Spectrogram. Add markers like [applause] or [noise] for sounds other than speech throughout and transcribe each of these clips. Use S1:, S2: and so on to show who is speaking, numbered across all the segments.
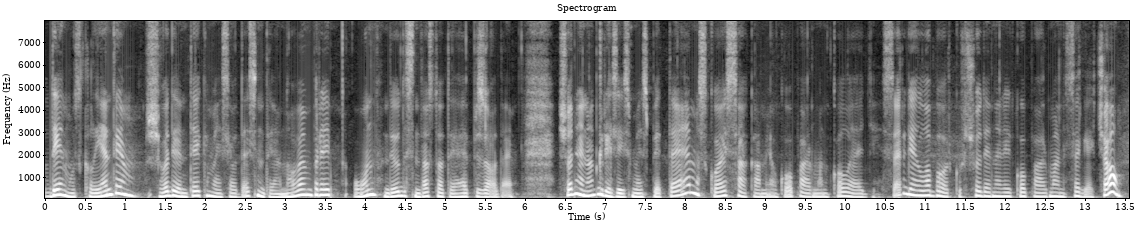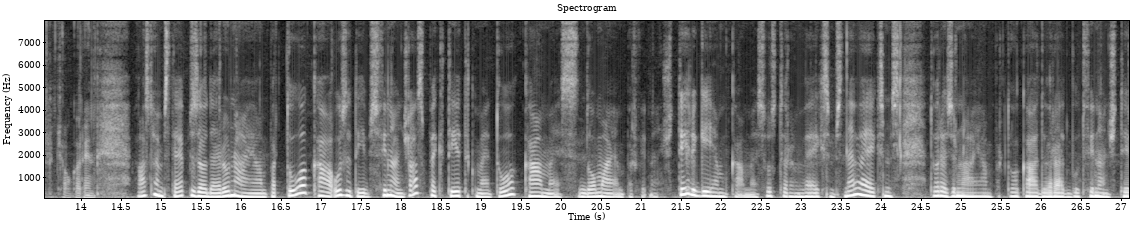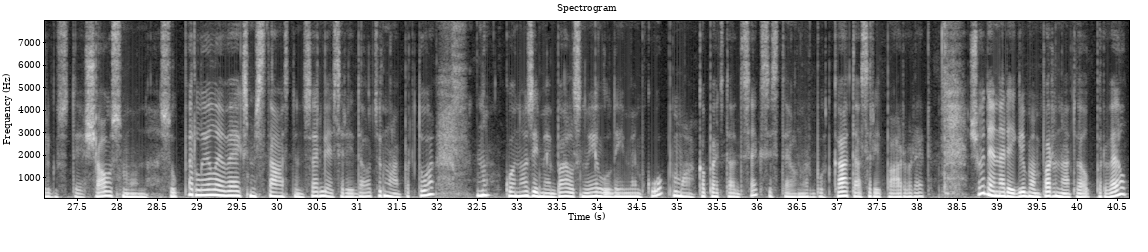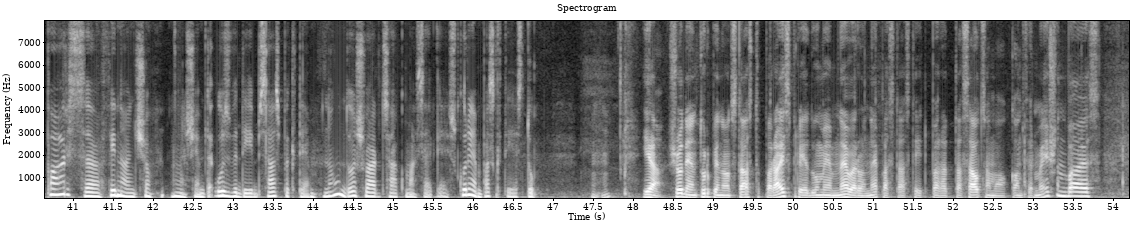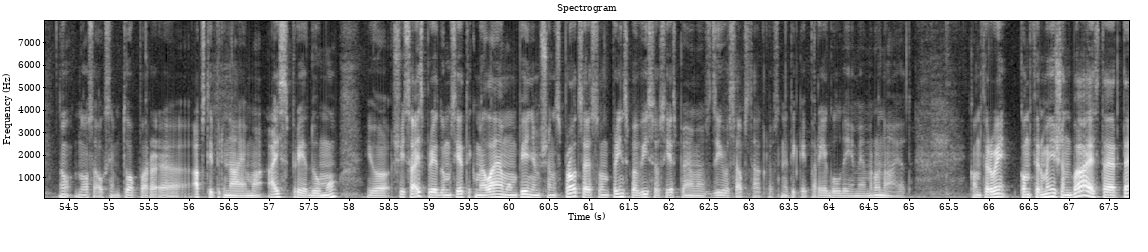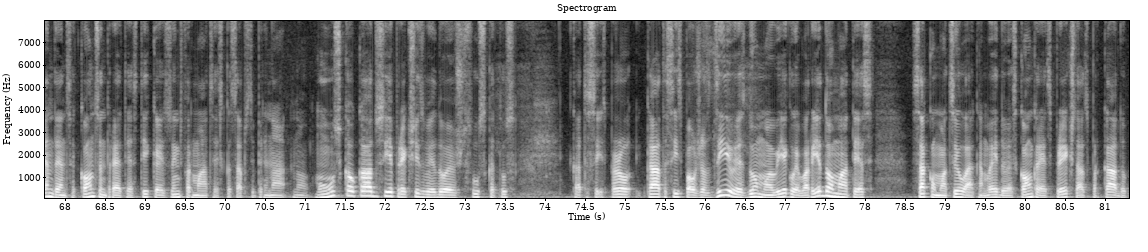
S1: Labdien mūsu klientiem! Šodien tiekamies jau 10. novembrī un 28. epizodē. Šodien atgriezīsimies pie tēmas, ko aizsākām jau kopā ar manu kolēģi Sergeju Laboru, kurš šodien arī kopā ar mani. Sergei, čau!
S2: Čau, Karina!
S1: 18. epizodē runājām par to, kā uzvedības finanšu aspekti ietekmē to, kā mēs domājam par finanšu tirgiem, kā mēs uztveram veiksmus, neveiksmus. Toreiz runājām par to, kāda varētu būt finanšu tirgus tie šausmu un superlielie veiksmes stāsti. Un Sergejs arī daudz runāja par to, nu, ko nozīmē bailes no ieguldījumiem kopumā, kāpēc tādas eksistē un varbūt kā tās arī pārvarēt. Šodien arī gribam parunāt vēl par vēl pāris uh, finanšu šiem uzvedības aspektiem. Nu, došu vārdu sākumā Sergejs. Kuriem paskaties tu?
S2: -hmm. Jā, šodien turpinot stāstu par aizspriedumiem, nevaru nepastāstīt par tā saucamo confirmation bias. Nu, nosauksim to par uh, apstiprinājumu aizspriedumu, jo šis aizspriedums ietekmē lēmumu pieņemšanas procesu un principā visos iespējamos dzīves apstākļos, ne tikai par ieguldījumiem runājot. Confirmation bias tā ir tendence koncentrēties tikai uz informācijas, kas apstiprina nu, mūsu kaut kādus iepriekš izveidojušus uzskatus. Kā tas, izpau, kā tas izpaužas dzīvē, es domāju, viegli var iedomāties. Sākumā cilvēkam veidojas konkrēts priekšstats par kādu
